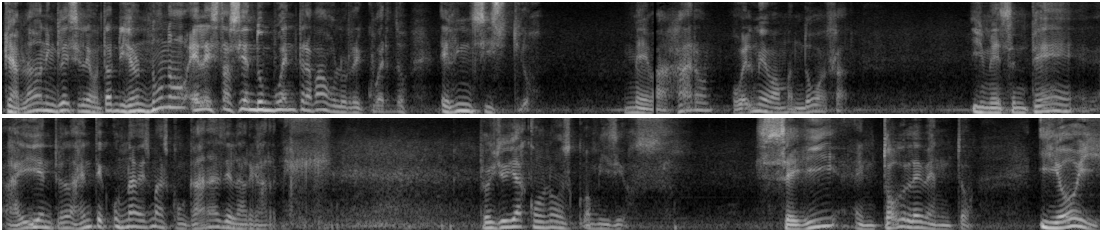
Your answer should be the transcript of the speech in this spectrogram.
que hablaban inglés se levantaron y dijeron, no, no, él está haciendo un buen trabajo, lo recuerdo. Él insistió. Me bajaron o él me mandó bajar. Y me senté ahí entre la gente una vez más con ganas de largarme. Pero yo ya conozco a mi Dios. Seguí en todo el evento. Y hoy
